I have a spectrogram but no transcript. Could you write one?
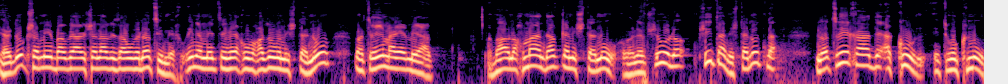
ירדו גשמים ברביעה הראשונה וזרעו ולא צימחו. הנה מי צימחו וחזרו ונשתנו, מתריעים עליהם מיד. אמר נחמן דווקא נשתנו, אבל לבשו לא, פשיטא נשתנות נא. לא צריכה דאקון, התרוקנו.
